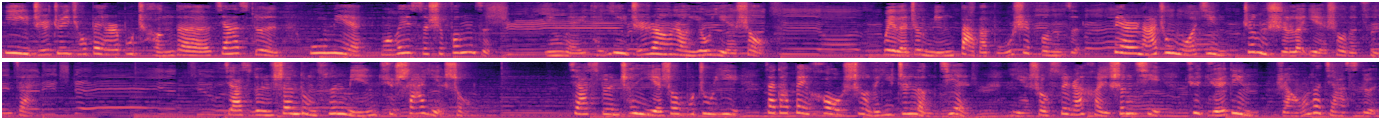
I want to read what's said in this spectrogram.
一直追求贝尔不成的加斯顿污蔑莫维斯是疯子，因为他一直嚷嚷有野兽。为了证明爸爸不是疯子，贝尔拿出魔镜证实了野兽的存在。加斯顿煽动村民去杀野兽。加斯顿趁野兽不注意，在他背后射了一支冷箭。野兽虽然很生气，却决定饶了加斯顿。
